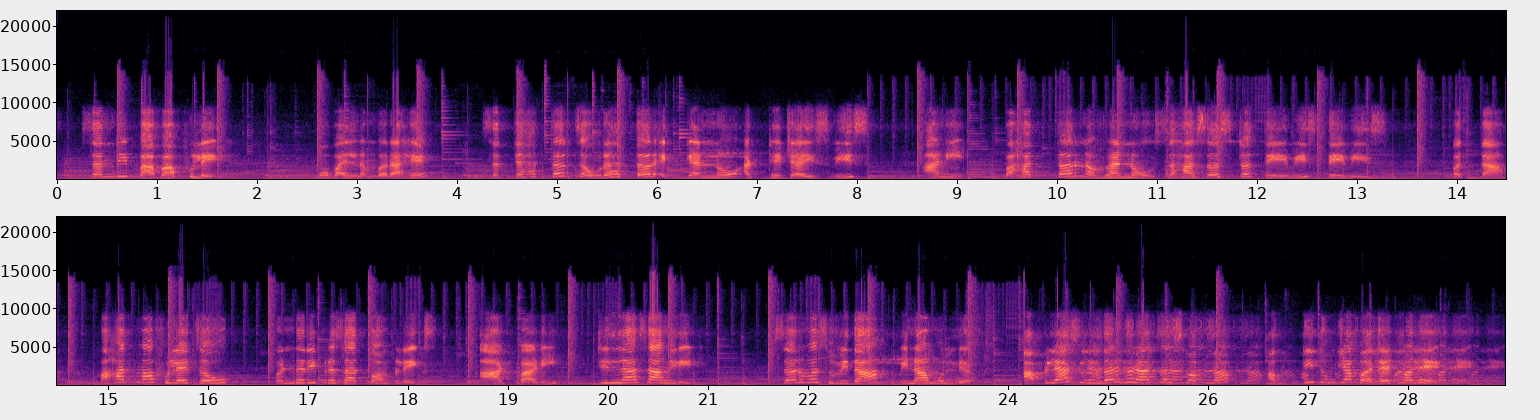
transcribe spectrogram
संदीप बाबा फुले. मोबाईल नंबर आहे सत्याहत्तर चौऱ्याहत्तर एक्क्याण्णव अठ्ठेचाळीस वीस आणि बहात्तर नव्याण्णव सहासष्ट तेवीस तेवीस. पत्ता महात्मा फुले चौक पंढरी प्रसाद कॉम्प्लेक्स आठपाडी जिल्हा सांगली. सर्व सुविधा विनामूल्य. आपल्या सुंदर घराचं स्वप्न अगदी तुमच्या बजेटमध्ये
